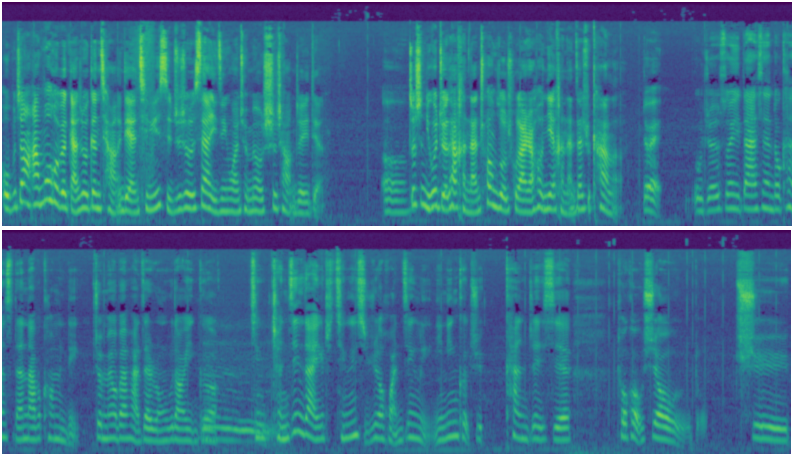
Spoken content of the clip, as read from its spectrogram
我不知道阿莫会不会感受更强一点。情景喜剧就是现在已经完全没有市场这一点，呃，就是你会觉得它很难创作出来，然后你也很难再去看了。对，我觉得所以大家现在都看 stand up comedy，就没有办法再融入到一个情沉浸在一个情景喜剧的环境里。你宁可去看这些脱口秀，去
